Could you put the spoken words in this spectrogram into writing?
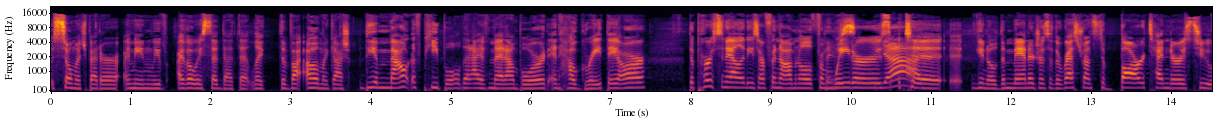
so much better. I mean, we've I've always said that that like the vi- oh my gosh, the amount of people that I've met on board and how great they are. The personalities are phenomenal from There's- waiters yeah. to uh, you know the managers of the restaurants to bartenders to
